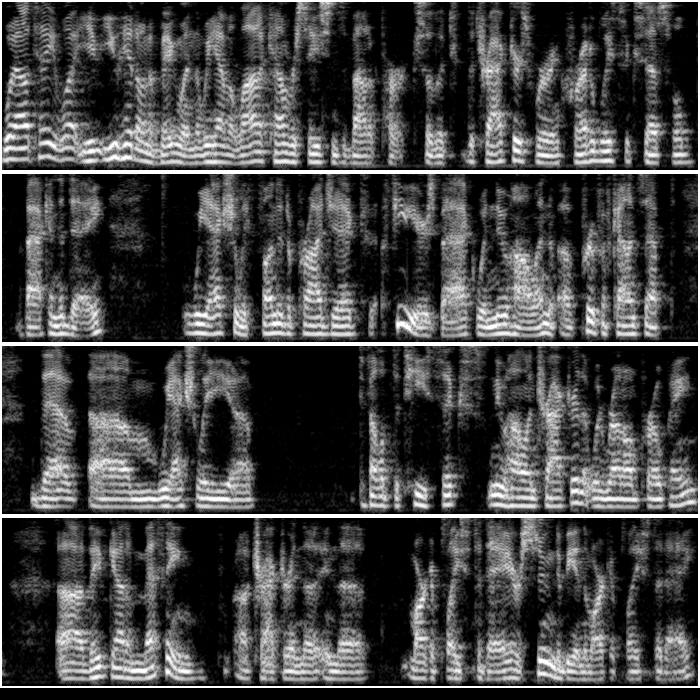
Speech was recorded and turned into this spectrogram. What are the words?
Well i'll tell you what you, you hit on a big one that we have a lot of conversations about a PERC. So the, the tractors were incredibly successful back in the day we actually funded a project a few years back with New Holland, a proof of concept that um, we actually uh, developed a T6 New Holland tractor that would run on propane. Uh, they've got a methane uh, tractor in the in the marketplace today, or soon to be in the marketplace today.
